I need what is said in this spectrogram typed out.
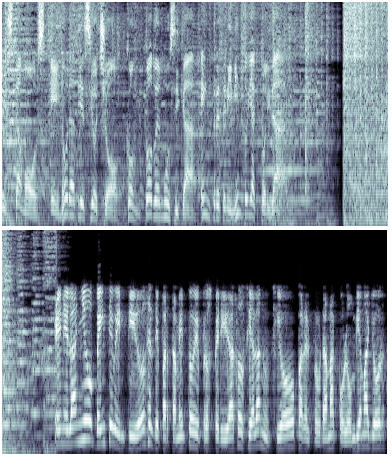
Estamos en hora 18 con todo en música, entretenimiento y actualidad. En el año 2022, el Departamento de Prosperidad Social anunció para el programa Colombia Mayor,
